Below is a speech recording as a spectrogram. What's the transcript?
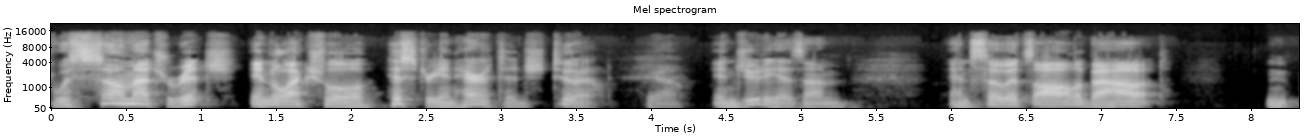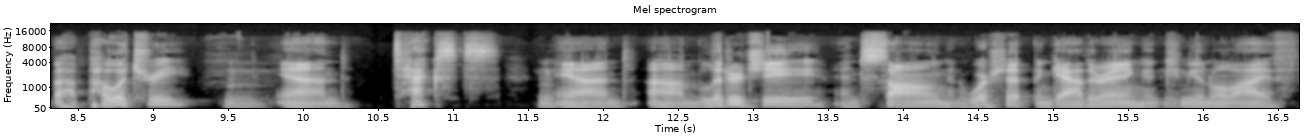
with so much rich intellectual history and heritage to yeah. it yeah. in Judaism. And so it's all about uh, poetry hmm. and texts hmm. and um, liturgy and song and worship and gathering and hmm. communal life.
